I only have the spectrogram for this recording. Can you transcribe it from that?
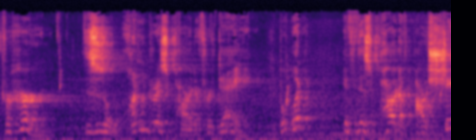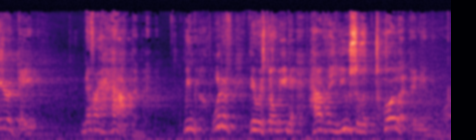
For her, this is a wondrous part of her day. But what if this part of our shared day never happened? I mean, what if there was no need to have the use of a toilet anymore?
